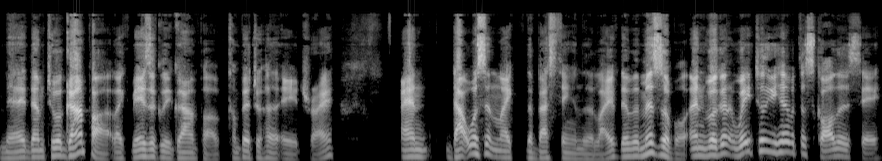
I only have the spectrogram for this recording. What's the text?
married them to a grandpa, like basically grandpa compared to her age, right? And that wasn't like the best thing in their life. They were miserable. And we're gonna wait till you hear what the scholars say.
